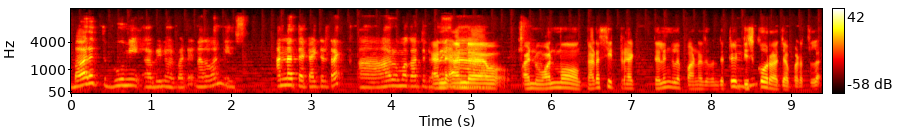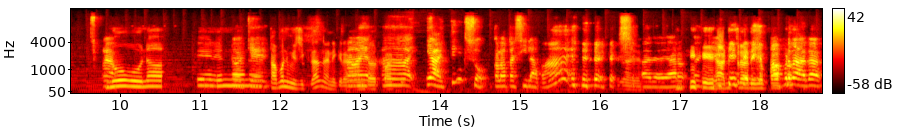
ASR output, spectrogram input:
பாரத் பூமி அப்படின்னு ஒரு பாட்டு another one is Annaatthe title track ஆர்வமா காத்துட்டு அண்ட். அண்ட் ஒன் மோ கடைசி ட்ராக் தெலுங்குல பண்ணது வந்துட்டு. டிஸ்கோ ராஜா படத்துல Ah. தமிழ் மியூசிக் தான் நினைக்கிறேன் so. kalau tak silap, ah. yeah. அது யாரோ. அப்படிதான் அதான்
